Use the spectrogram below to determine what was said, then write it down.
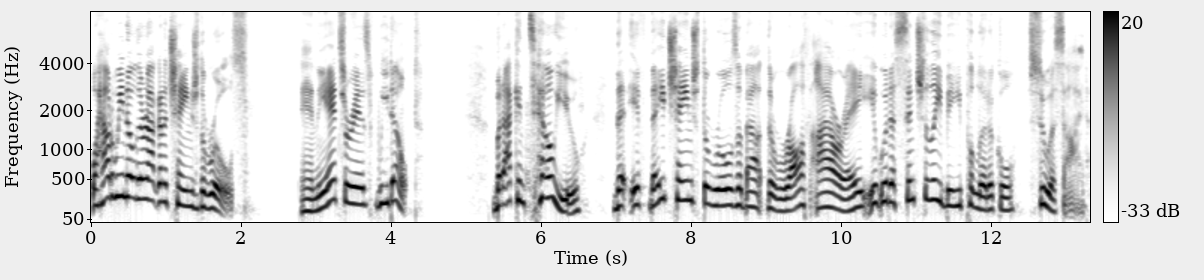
well, how do we know they're not going to change the rules? And the answer is we don't. But I can tell you that if they changed the rules about the Roth IRA, it would essentially be political suicide.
